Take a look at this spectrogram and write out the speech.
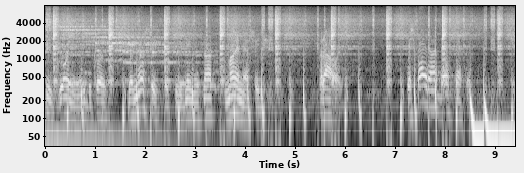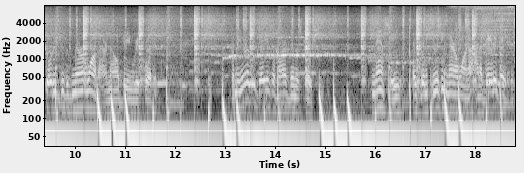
Nancy's joining me because the message this evening is not my message, but ours. Despite our best efforts, shortages of marijuana are now being reported. From the early days of our administration, Nancy has been using marijuana on a daily basis,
